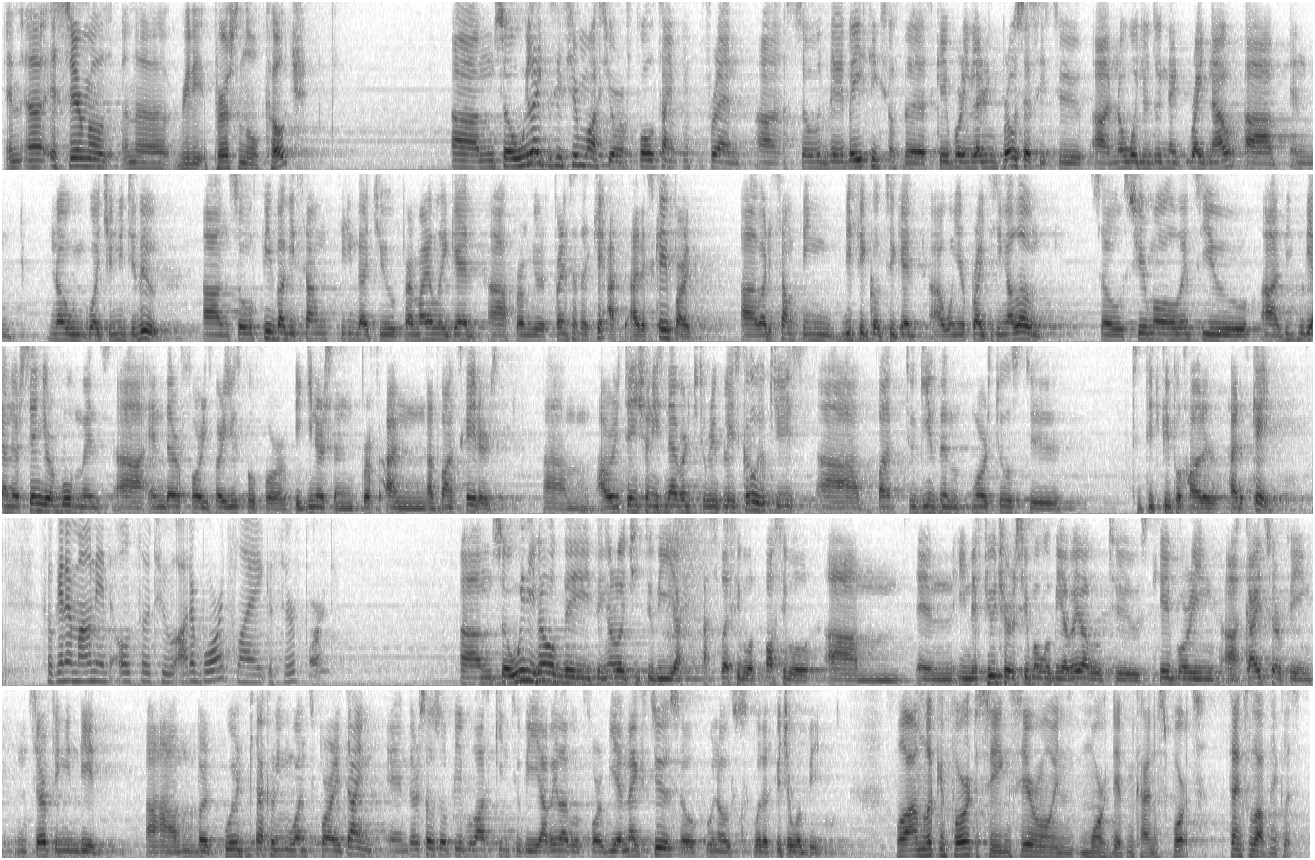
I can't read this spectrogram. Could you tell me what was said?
And uh, is Sermo a uh, really personal coach? Um, so we like to see Sermo as your full-time friend. Uh, so the basics of the skateboarding learning process is to uh, know what you're doing right now uh, and know what you need to do. Um, so feedback is something that you primarily get uh, from your friends at a, at a skate park, uh, but it's something difficult to get uh, when you're practicing alone. So Sermo lets you deeply understand your movements, and therefore it's very useful for beginners and, and advanced skaters. Um, our intention is never to replace coaches, uh, but to give them more tools to, to teach people how to, how to skate. So can I mount it also to other boards like a surfboard? Um, so we developed the technology to be as, as flexible as possible. Um, and in the future, Sermo will be available to skateboarding, uh, kite surfing, and surfing indeed. Um, but we're tackling one sport at a time. And there's also people asking to be available for BMX too, so who knows what the future will be. Well, I'm looking forward to seeing Sermo in more different kind of sports. Thanks a lot, Nicholas.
